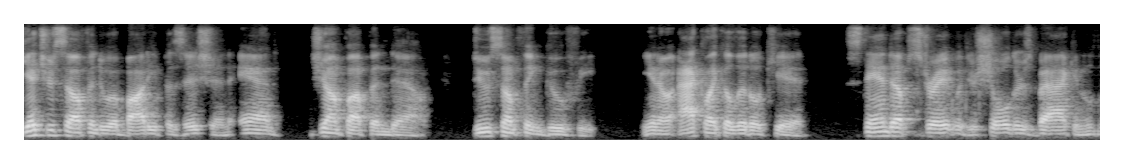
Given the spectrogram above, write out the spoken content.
get yourself into a body position and jump up and down, do something goofy, you know, act like a little kid, stand up straight with your shoulders back and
